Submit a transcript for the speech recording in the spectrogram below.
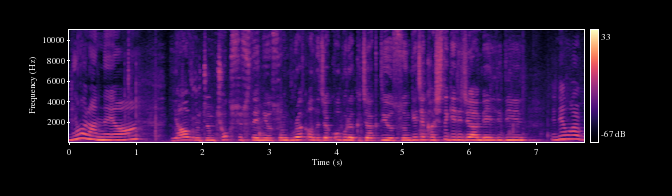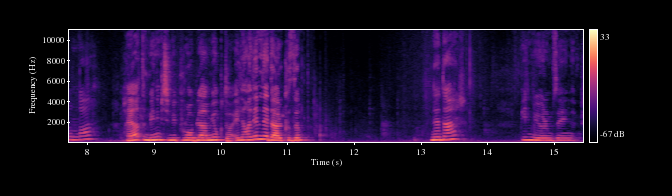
Ne var anne ya? Yavrucuğum çok süsleniyorsun. Burak alacak, o bırakacak diyorsun. Gece kaçta geleceğin belli değil. E ne var bunda? Hayatım benim için bir problem yok da. El alem ne der kızım? Ne der? Bilmiyorum Zeynep.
